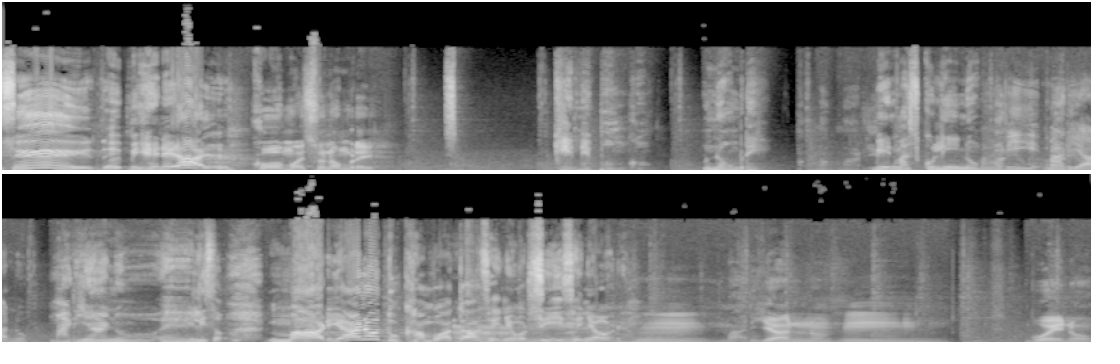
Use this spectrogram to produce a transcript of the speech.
sí, eh, mi general. ¿cómo es su nombre? ¿Qué me pongo? Un nombre. Bien masculino. Mari- Mariano. Mariano, eh, listo. Mariano Ducamboatá, señor. Sí, señor. Mm, Mariano. mm. Bueno.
